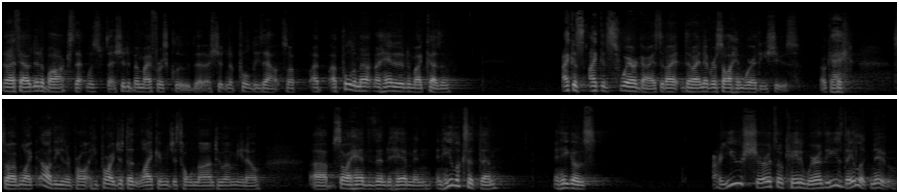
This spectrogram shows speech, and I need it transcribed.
that I found in a box that, was, that should have been my first clue that I shouldn't have pulled these out. So I, I pulled them out and I handed them to my cousin. I could, I could swear, guys, that I, that I never saw him wear these shoes, okay? So I'm like, oh, these are probably, he probably just doesn't like them. He's just holding on to them, you know. Uh, so I handed them to him, and, and he looks at them, and he goes, are you sure it's okay to wear these? They look new.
